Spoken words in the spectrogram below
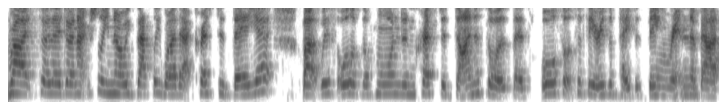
Right, so they don't actually know exactly why that crest is there yet. But with all of the horned and crested dinosaurs, there's all sorts of theories and papers being written about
